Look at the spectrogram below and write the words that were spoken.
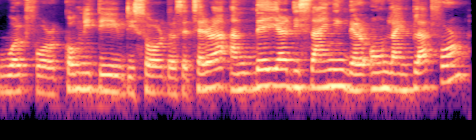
work for cognitive disorders, etc., and they are designing their online platform.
